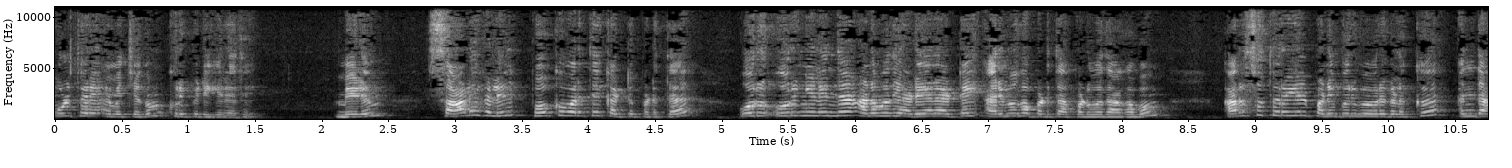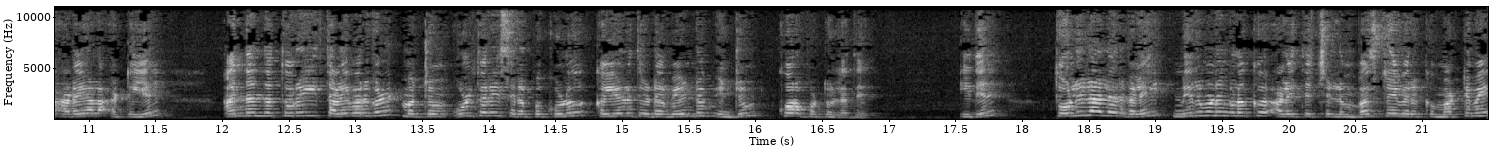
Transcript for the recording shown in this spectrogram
உள்துறை அமைச்சகம் குறிப்பிடுகிறது. மேலும் சாலைகளில் போக்குவரத்தை கட்டுப்படுத்த ஒரு ஒருங்கிணைந்த அனுமதி அடையாள அட்டை அறிமுகப்படுத்தப்படுவதாகவும் அரசு துறையில் பணிபுரிபவர்களுக்கு அந்த அடையாள அட்டையில் அந்தந்த துறை தலைவர்கள் மற்றும் உள்துறை சிறப்பு குழு கையெழுத்திட வேண்டும் என்றும் கூறப்பட்டுள்ளது. இதில் தொழிலாளர்களை நிறுவனங்களுக்கு அழைத்துச் செல்லும் பஸ் டிரைவருக்கு மட்டுமே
